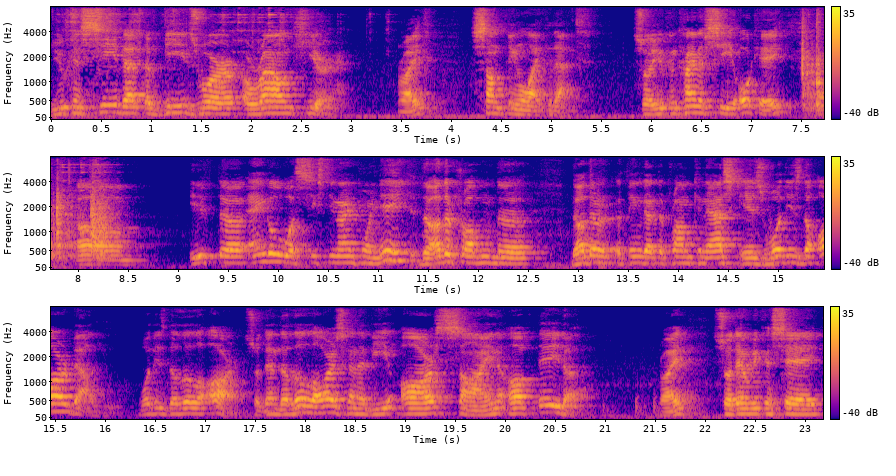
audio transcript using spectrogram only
you can see that the beads were around here, right? something like that. So you can kind of see, okay, um, if the angle was 69.8, the other problem, the, the other thing that the problem can ask is what is the r value? What is the little r? So then the little r is going to be r sine of theta, right? So then we can say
